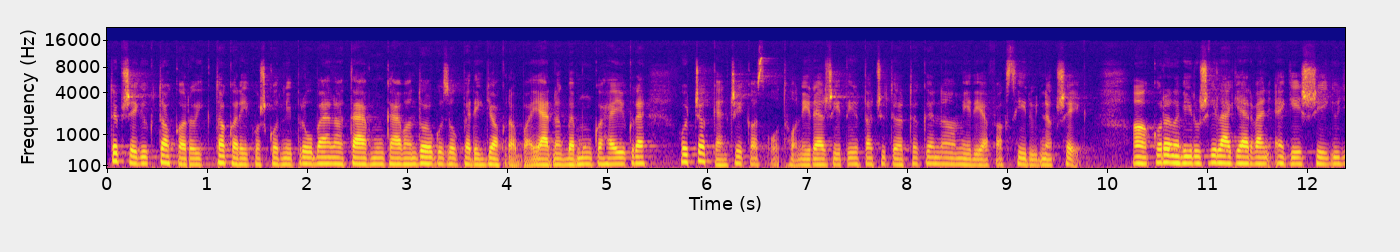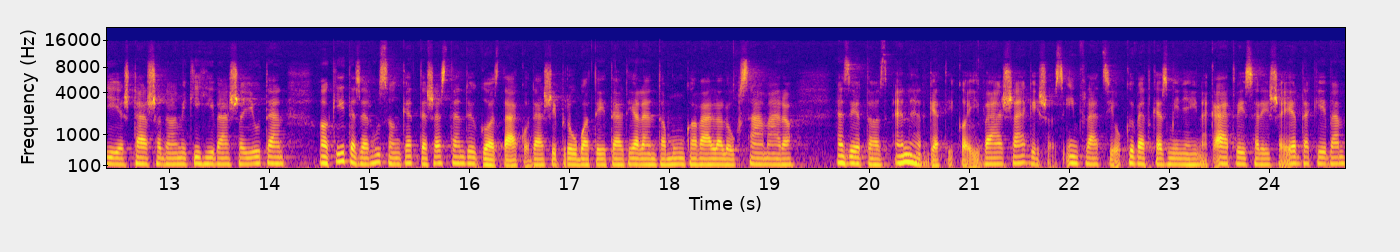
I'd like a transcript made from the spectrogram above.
többségük takarik, takarékoskodni próbál, a távmunkában dolgozók pedig gyakrabban járnak be munkahelyükre, hogy csökkentsék az otthoni rezsit, írta csütörtökön a Mediafax hírügynökség. A koronavírus világjárvány egészségügyi és társadalmi kihívásai után a 2022-es esztendő gazdálkodási próbatételt jelent a munkavállalók számára, ezért az energetikai válság és az infláció következményeinek átvészelése érdekében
